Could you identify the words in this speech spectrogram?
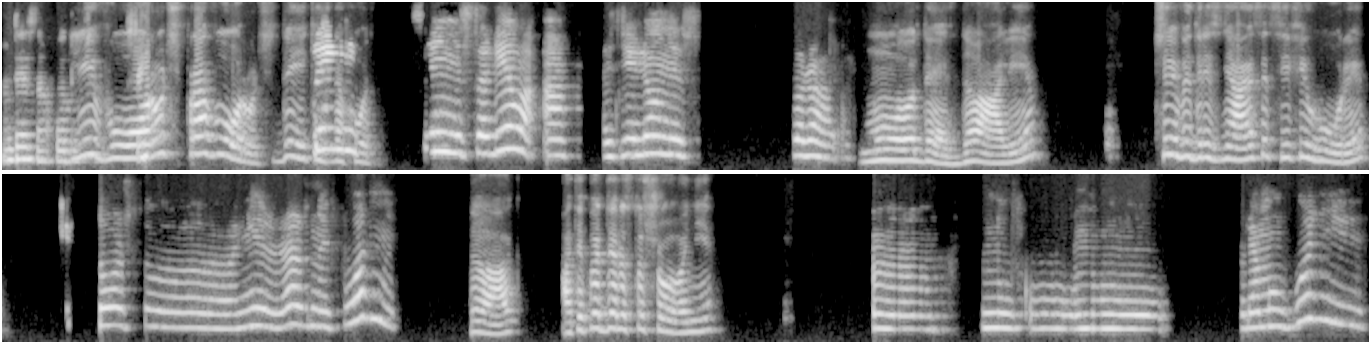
Де знаходиться? Ліворуч, праворуч, де який Синій. знаходиться? Синий слева, а зеленый справа. Молодець, далі. Чим відрізняються ці фігури? То, что они разной формы, Так, а тепер де розташовані? Ну, ну, прямоугольник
